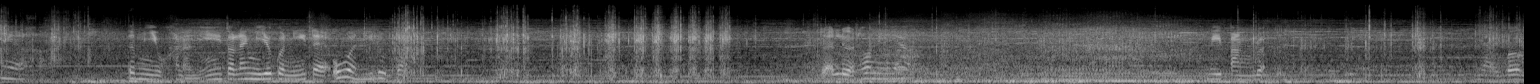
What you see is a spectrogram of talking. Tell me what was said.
เนี่ยค่ะ จะมีอยู่ขนาดนี้ ตอนแรกมีเยอะกว่านี้ แต่โอ้อันนี้หลุดออกแต่เหลือเท่านี้อะมีปังด้วยใหญ่เบิ้ม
